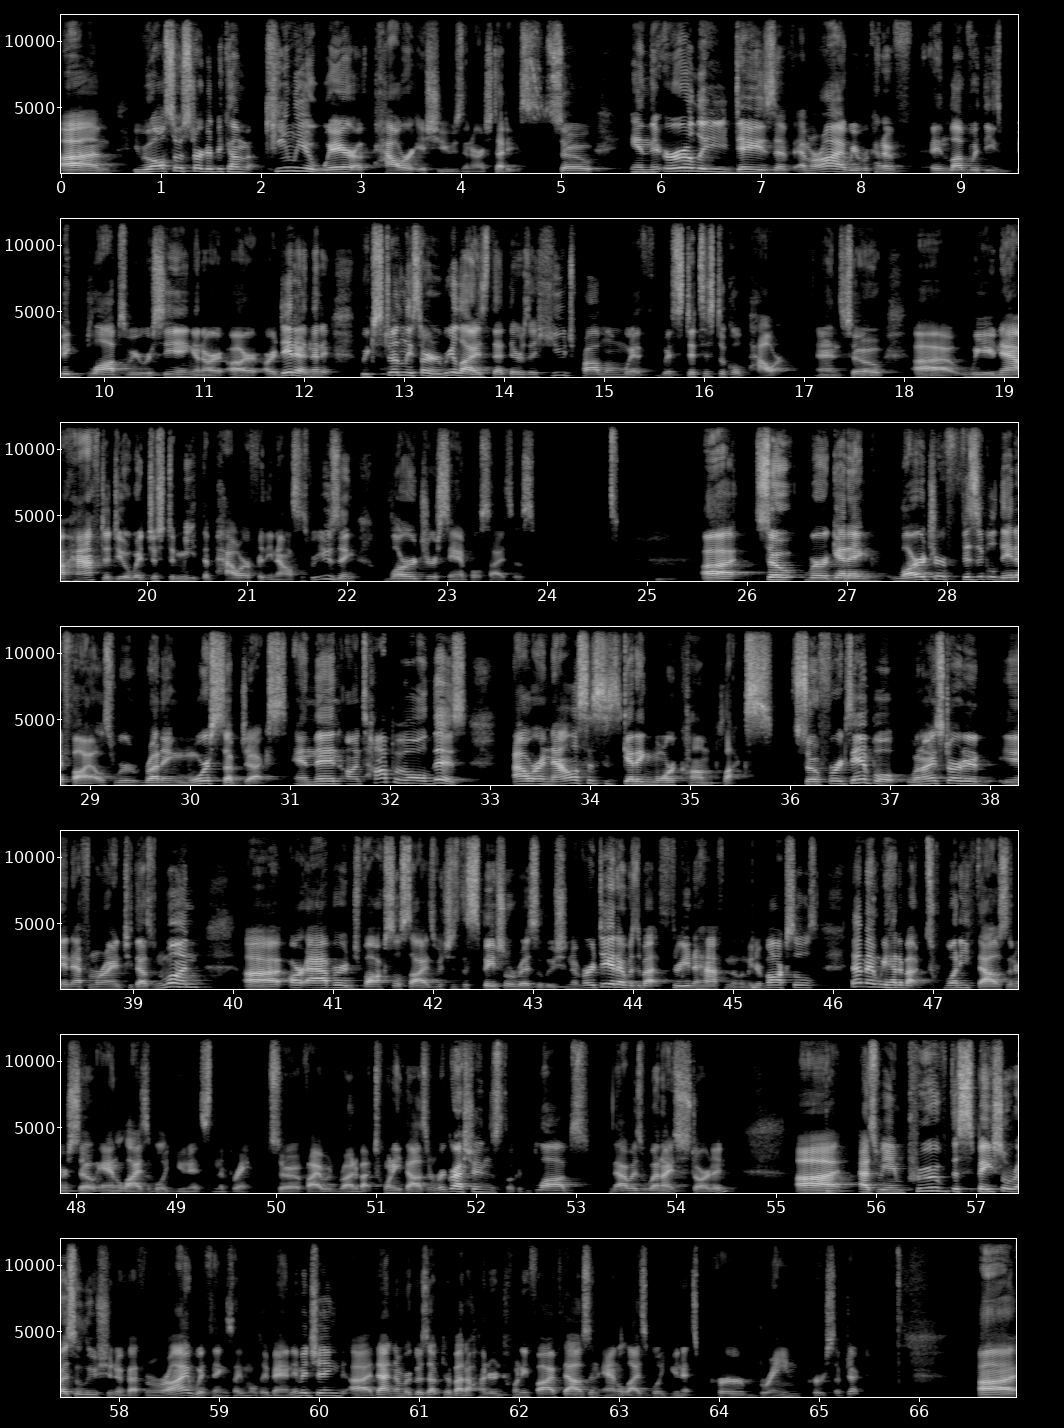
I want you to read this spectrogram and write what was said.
Um, you also started to become keenly aware of power issues in our studies. So in the early days of MRI, we were kind of in love with these big blobs we were seeing in our, our, our data. And then it, we suddenly started to realize that there's a huge problem with, with statistical power. And so uh, we now have to deal with, just to meet the power for the analysis we're using, larger sample sizes. Uh, so we're getting larger physical data files, we're running more subjects, and then on top of all this, our analysis is getting more complex. So for example, when I started in fMRI in 2001, uh, our average voxel size, which is the spatial resolution of our data, was about three and a half millimeter voxels. That meant we had about 20,000 or so analyzable units in the brain. So if I would run about 20,000 regressions, look at the blobs, that was when I started. Uh, as we improve the spatial resolution of fMRI with things like multiband imaging, uh, that number goes up to about 125,000 analyzable units per brain per subject. Uh,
